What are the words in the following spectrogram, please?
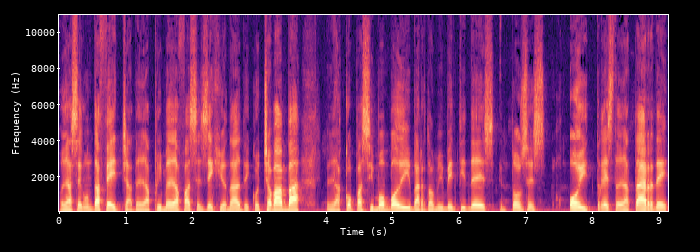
o la segunda fecha de la primera fase regional de Cochabamba, en la Copa Simón Bolívar 2023, entonces Hoy, 3 de la tarde,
